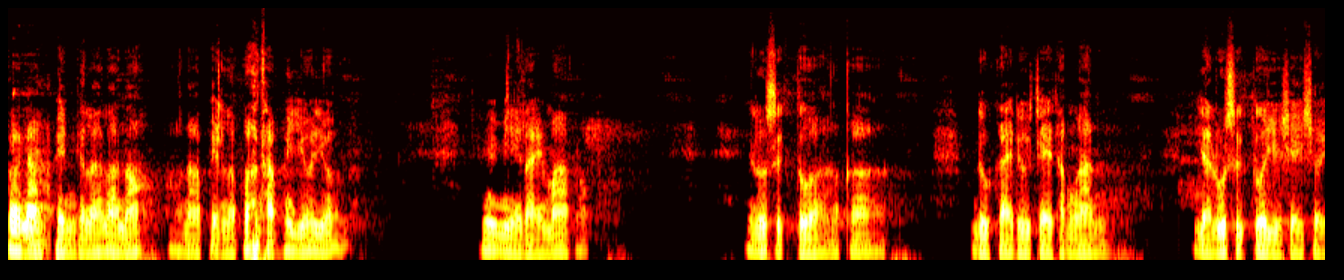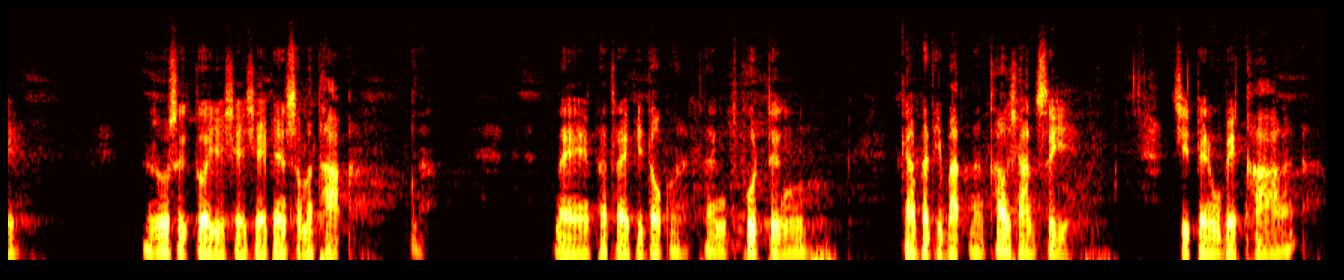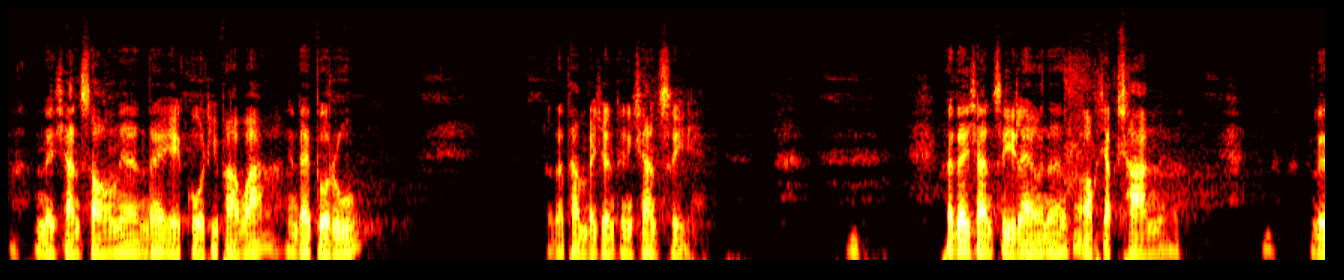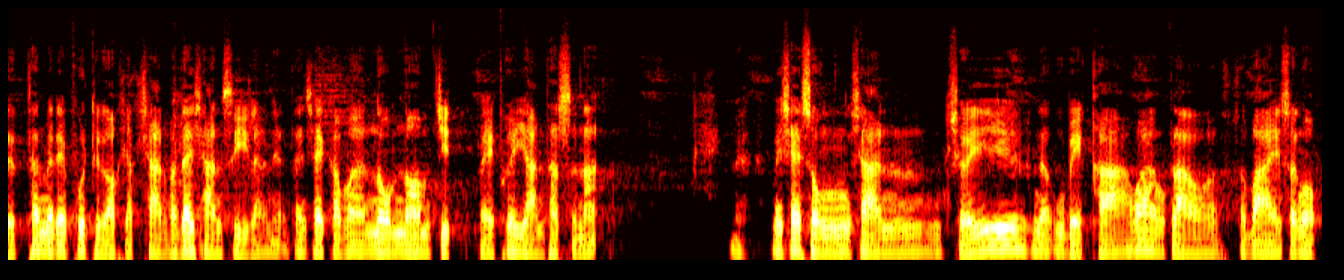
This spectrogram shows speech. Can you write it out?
ภาวนาเป็นกันแล้วล่ะเนาะภาวนาเป็นแล้วก็ทำให้เยอะๆไม่มีอะไรมากหรอกรู้สึกตัวแล้วก็ดูกายดูใจทำงาน อย่ารู้สึกตัวอยู่เฉยๆรู้สึกตัวอยู่เฉยๆเป็นสมถะ ในพระไตรปิฎกท่านพูดถึงการปฏิบัตินะเข้าฌานสี่จิตเป็นอุเบกขาแล้วในฌานสองเนี่ยได้เอโกที่ภาวะได้ตัวรู้ แล้วก็ทำไปจนถึงฌานสี่พอได้ฌานสี่แล้วนะ ออกจากฌานหรือท่านไม่ได้พูดถึงออกจากฌานพอได้ฌานสี่แล้วเนี่ยท่านใช้คำว่าโน้มน้อมจิตไปเพื่อยานทัศนะ ไม่ใช่ทรงฌานเฉยนะอุเบกขาว่างเปล่าสบายสงบ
